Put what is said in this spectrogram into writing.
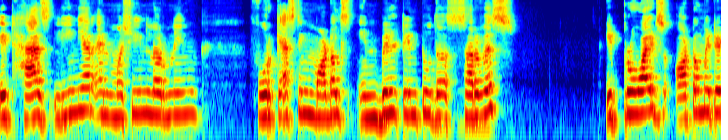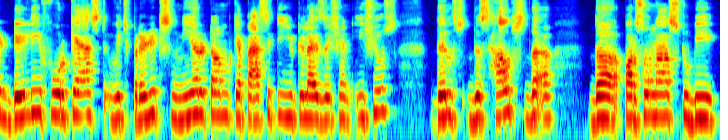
It has linear and machine learning forecasting models inbuilt into the service. It provides automated daily forecast which predicts near-term capacity utilization issues. This, this helps the, the personas to be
